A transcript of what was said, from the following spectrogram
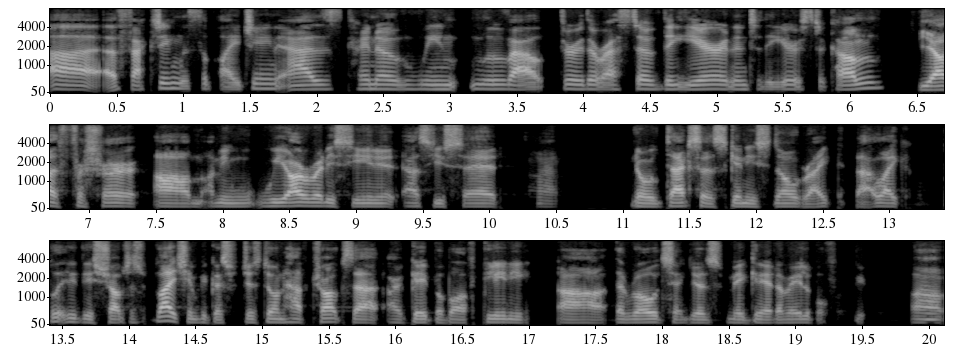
uh, affecting the supply chain as kind of we move out through the rest of the year and into the years to come? Yeah, for sure. Um, I mean, we are already seen it, as you said. You know, Texas getting snow, right? That like completely disrupts the supply chain because you just don't have trucks that are capable of cleaning uh, the roads and just making it available for people. Uh,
